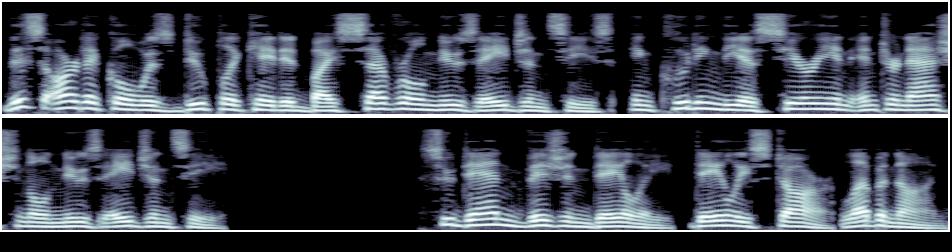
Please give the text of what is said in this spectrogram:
This article was duplicated by several news agencies, including the Assyrian International News Agency, Sudan Vision Daily, Daily Star Lebanon,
